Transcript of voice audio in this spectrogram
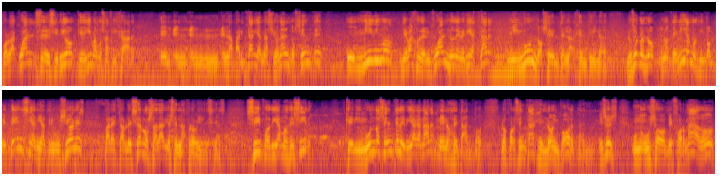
por la cual se decidió que íbamos a fijar en, la paritaria nacional docente un mínimo debajo del cual no debería estar ningún docente en la Argentina. Nosotros no, no teníamos ni competencia ni atribuciones para establecer los salarios en las provincias. Sí podíamos decir que ningún docente debía ganar menos de tanto. Los porcentajes no importan. Eso es un uso deformado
